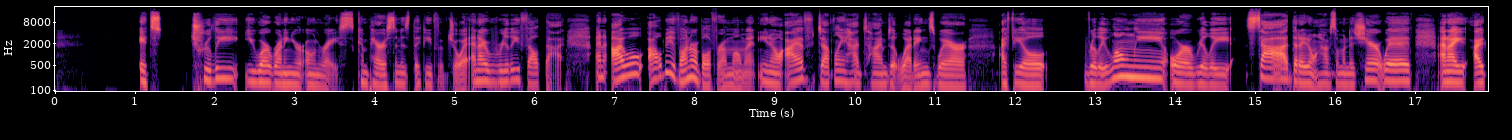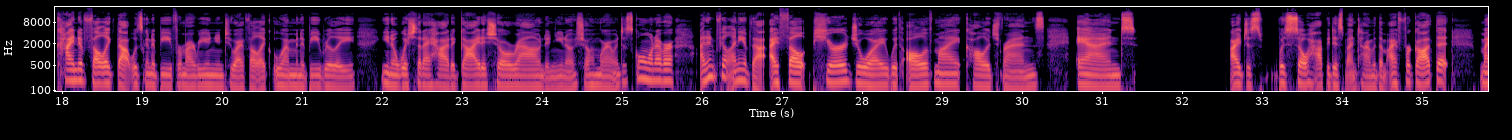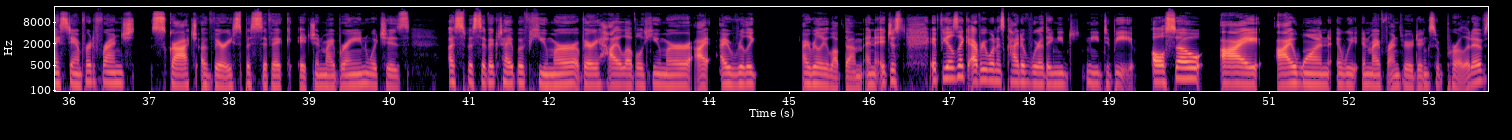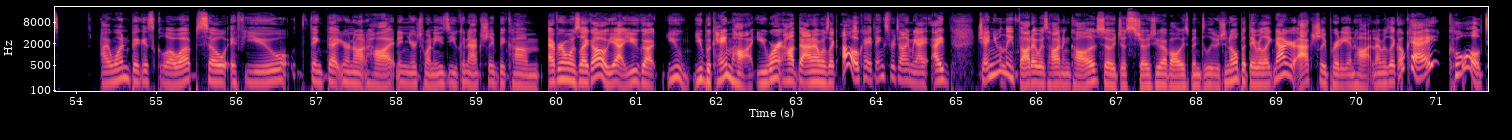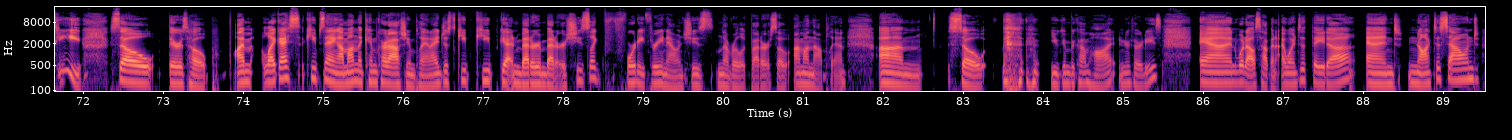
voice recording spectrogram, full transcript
it's truly you are running your own race. Comparison is the thief of joy. And I really felt that. And I will I'll be vulnerable for a moment. You know, I have definitely had times at weddings where I feel really lonely or really sad that I don't have someone to share it with. And I, I kind of felt like that was going to be for my reunion too. I felt like, oh, I'm going to be really, you know, wish that I had a guy to show around and, you know, show him where I went to school and whatever. I didn't feel any of that. I felt pure joy with all of my college friends. And I just was so happy to spend time with them. I forgot that my Stanford friends scratch a very specific itch in my brain, which is a specific type of humor, very high level humor. I I really I really love them and it just it feels like everyone is kind of where they need need to be. Also, I I won and we and my friends we were doing superlatives I won biggest glow up. So if you think that you're not hot in your 20s, you can actually become. Everyone was like, "Oh yeah, you got you you became hot. You weren't hot that." And I was like, "Oh okay, thanks for telling me." I, I genuinely thought I was hot in college, so it just shows you I've always been delusional. But they were like, "Now you're actually pretty and hot," and I was like, "Okay, cool, T." So there's hope. I'm like I keep saying, I'm on the Kim Kardashian plan. I just keep keep getting better and better. She's like 43 now, and she's never looked better. So I'm on that plan. Um, so you can become hot in your 30s. And what else happened? I went to Theta, and not to sound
